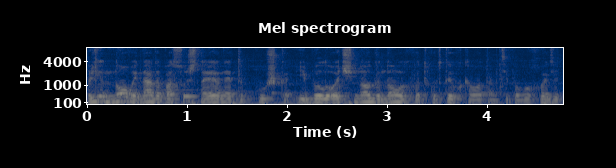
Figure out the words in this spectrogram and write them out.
блин, новый, надо послушать, наверное, это пушка. И было очень много новых вот крутых, у кого там типа выходит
